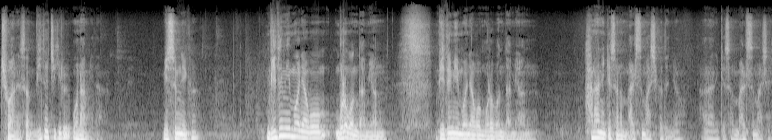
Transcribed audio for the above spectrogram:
주 안에서 믿어지기를 원합니다. 믿습니까? 믿음이 뭐냐고 물어본다면, 믿음이 뭐냐고 물어본다면, 하나님께서는 말씀하시거든요. 하나님께서는 말씀하셔요.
